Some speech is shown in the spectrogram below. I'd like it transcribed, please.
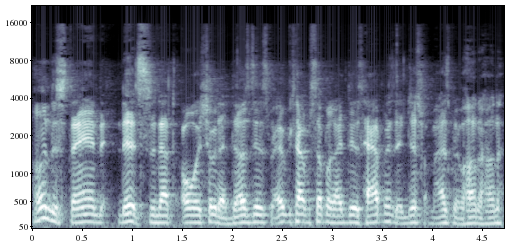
I understand this is not the only show that does this, but every time something like this happens, it just reminds me of Hunter Hunter.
